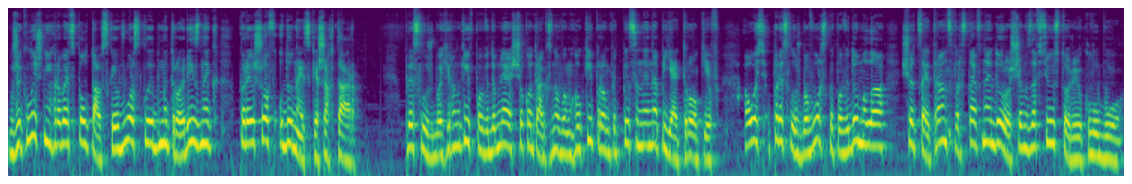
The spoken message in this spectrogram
Вже колишній гравець Полтавської Ворскли Дмитро Різник перейшов у Донецький Шахтар. Прес-служба гірників повідомляє, що контракт з новим голкіпером підписаний на 5 років. А ось прес-служба Ворскли повідомила, що цей трансфер став найдорожчим за всю історію клубу.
